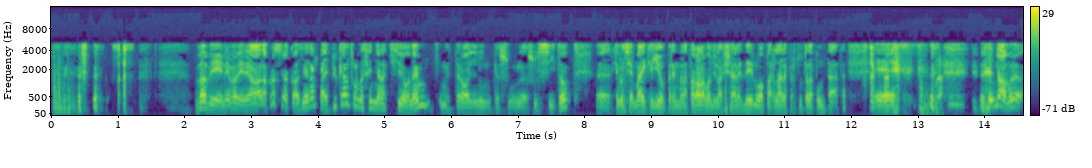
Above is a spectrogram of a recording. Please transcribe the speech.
Va bene, va bene. Allora, la prossima cosa in realtà è più che altro una segnalazione. Metterò il link sul, sul sito, eh, che non sia mai che io prenda la parola, voglio lasciare Delu a parlare per tutta la puntata. Eh, no, volevo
